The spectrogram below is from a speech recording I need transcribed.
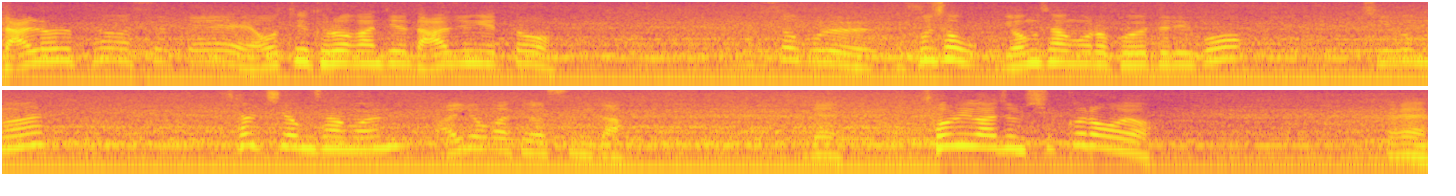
난로를 태웠을 때 어떻게 들어간지는 나중에 또 후속을 후속 영상으로 보여드리고 지금은 설치 영상은 완료가 되었습니다. 네, 소리가 좀 시끄러워요. 네,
